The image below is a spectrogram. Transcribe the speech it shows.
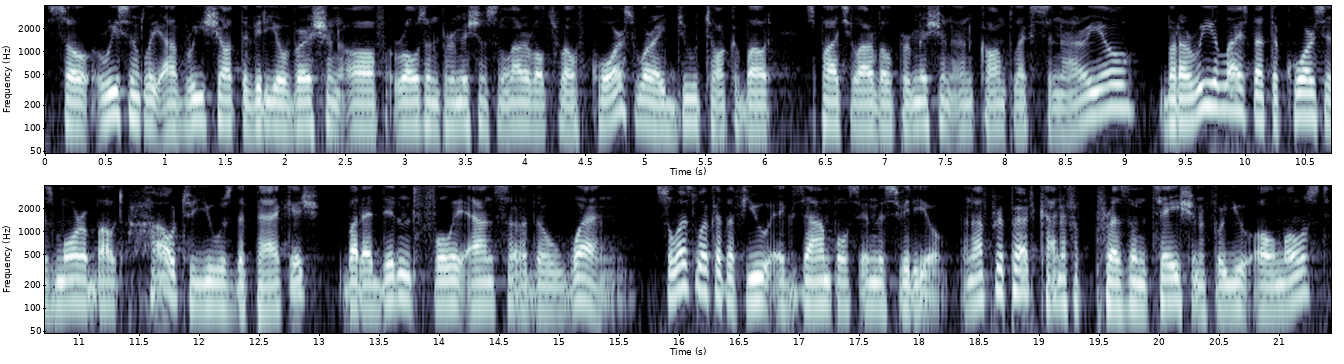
So recently I've reshot the video version of roles and permissions in Laravel 12 course where I do talk about Spatie Laravel permission and complex scenario but I realized that the course is more about how to use the package, but I didn't fully answer the when. So let's look at a few examples in this video. And I've prepared kind of a presentation for you almost.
